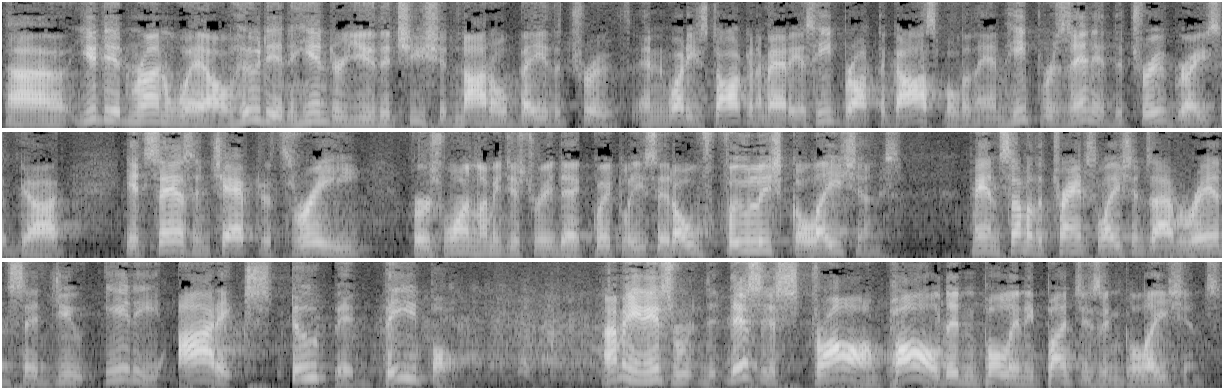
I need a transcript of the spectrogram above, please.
Uh, you did run well. Who did hinder you that you should not obey the truth? And what he's talking about is he brought the gospel to them. He presented the true grace of God. It says in chapter 3, verse 1, let me just read that quickly. He said, Oh, foolish Galatians. Man, some of the translations I've read said, you idiotic, stupid people. I mean, it's, this is strong. Paul didn't pull any punches in Galatians.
